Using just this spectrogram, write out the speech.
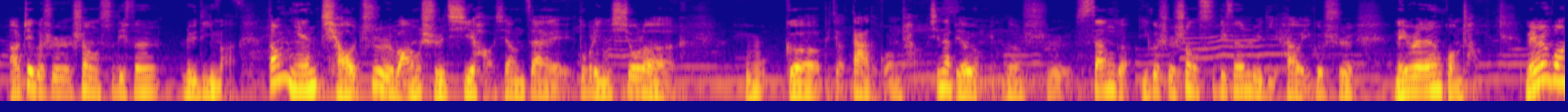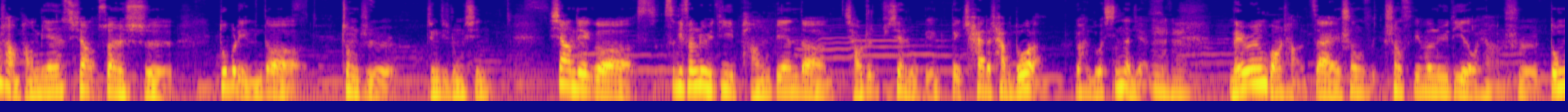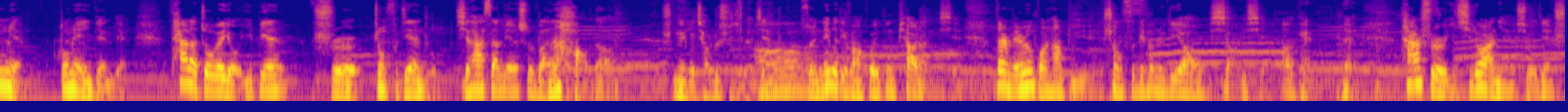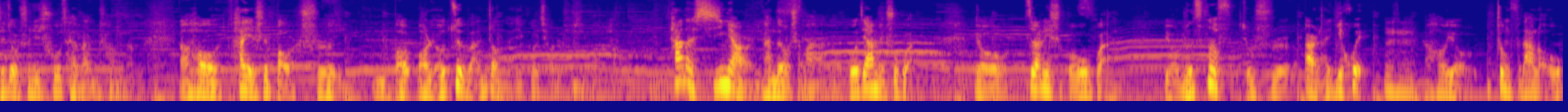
然后这个是圣斯蒂芬绿地嘛，当年乔治王时期好像在都柏林修了。五个比较大的广场，现在比较有名的是三个，一个是圣斯蒂芬绿地，还有一个是梅瑞恩广场。梅瑞恩广场旁边像算是都柏林的政治经济中心，像这个斯斯蒂芬绿地旁边的乔治建筑被被拆的差不多了，有很多新的建筑。嗯，梅瑞恩广场在圣斯圣斯蒂芬绿地的，我想是东面，东面一点点。它的周围有一边是政府建筑，其他三边是完好的，是那个乔治时期的建筑，哦所以那个地方会更漂亮一些。但是梅伦广场比圣斯蒂芬绿地要小一些。OK，对，它是一七六二年修建，十九世纪初才完成的。然后它也是保持嗯保保留最完整的一个乔治时期广场。它的西面儿你看都有什么啊？有国家美术馆，有自然历史博物馆，有伦斯特府，就是爱尔兰议会，嗯哼，然后有政府大楼，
